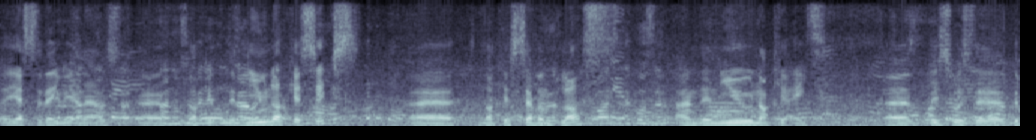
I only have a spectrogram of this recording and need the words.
uh, yesterday, we announced uh, Nokia, the new Nokia 6, uh, Nokia 7 Plus, and the new Nokia 8. Uh, this was the, the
